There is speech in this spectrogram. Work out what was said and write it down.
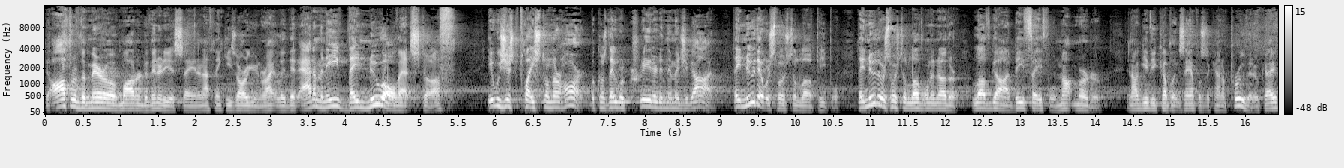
The author of The Marrow of Modern Divinity is saying, and I think he's arguing rightly, that Adam and Eve, they knew all that stuff it was just placed on their heart because they were created in the image of God. They knew they were supposed to love people. They knew they were supposed to love one another, love God, be faithful, not murder. And I'll give you a couple examples to kind of prove it, okay?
